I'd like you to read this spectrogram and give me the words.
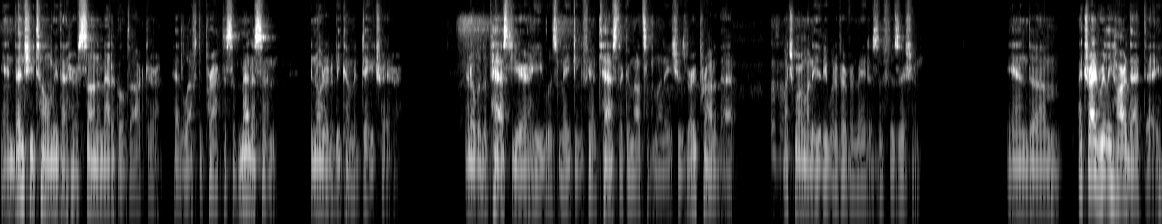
And then she told me that her son, a medical doctor, had left the practice of medicine in order to become a day trader. And over the past year, he was making fantastic amounts of money. She was very proud of that, Mhm. much more money than he would have ever made as a physician. And um, I tried really hard that day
